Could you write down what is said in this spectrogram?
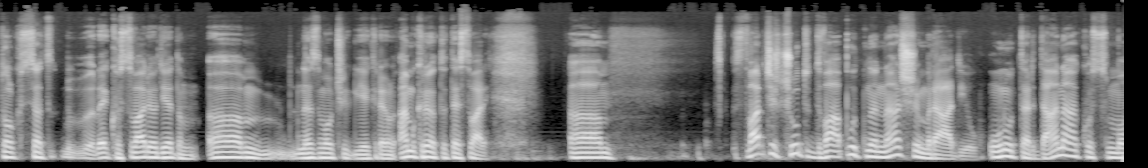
toliko si sad rekao stvari odjednom. Um, ne znam uopće gdje krenuti. Ajmo krenuti te stvari. Um, stvar ćeš čuti dva put na našem radiju unutar dana ako smo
